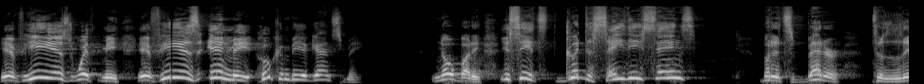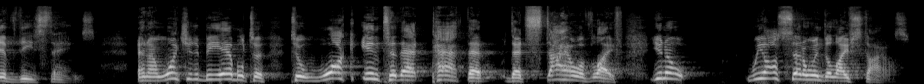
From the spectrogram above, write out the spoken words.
if He is with me, if He is in me, who can be against me? Nobody. You see, it's good to say these things, but it's better to live these things. And I want you to be able to, to walk into that path, that, that style of life. You know, we all settle into lifestyles,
